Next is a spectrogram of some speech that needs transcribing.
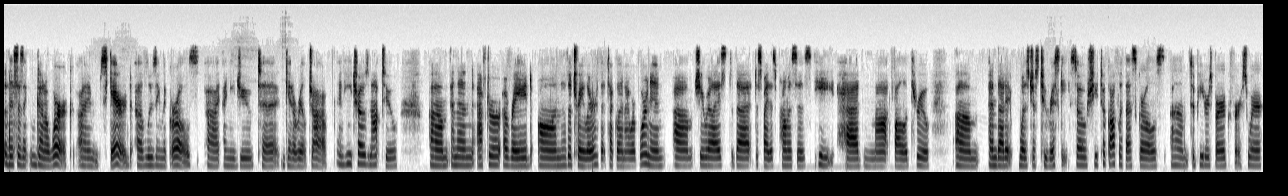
this isn't going to work, I'm scared of losing the girls. Uh, I need you to get a real job. And he chose not to. Um, and then after a raid on the trailer that Tekla and I were born in, um, she realized that despite his promises, he had not followed through um, and that it was just too risky. So she took off with us girls um, to Petersburg first, where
